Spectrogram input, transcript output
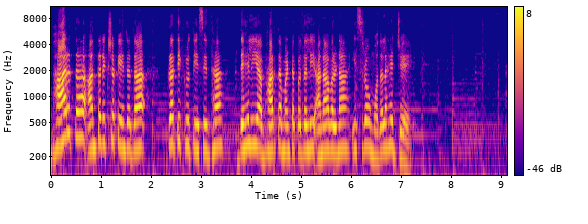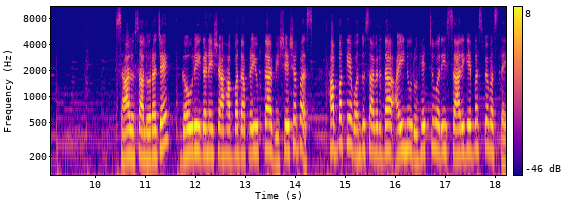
ಭಾರತ ಅಂತರಿಕ್ಷ ಕೇಂದ್ರದ ಪ್ರತಿಕೃತಿ ಸಿದ್ಧ, ದೆಹಲಿಯ ಭಾರತ ಮಂಟಪದಲ್ಲಿ ಅನಾವರಣ, ಇಸ್ರೋ ಮೊದಲ ಹೆಜ್ಜೆ. ಸಾಲು ಸಾಲು ರಜೆ, ಗೌರಿ ಗಣೇಶ ಹಬ್ಬದ ಪ್ರಯುಕ್ತ ವಿಶೇಷ ಬಸ್. ಹಬ್ಬಕ್ಕೆ ಒಂದು ಸಾವಿರದ ಐನೂರು ಹೆಚ್ಚುವರಿ ಸಾರಿಗೆ ಬಸ್ ವ್ಯವಸ್ಥೆ.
